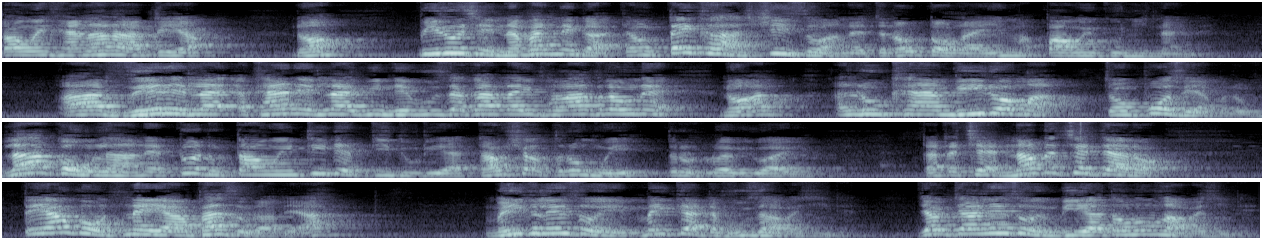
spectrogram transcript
တာဝန်ခံထားတာတစ်ယောက်နော်ပြီးလို့ရှိရင်နံပါတ်2ကကျွန်တော်တိတ်ခါရှိစွာနဲ့ကျွန်တော်တော်လိုင်းရေးမှာပါဝင်ကူညီနိုင်တယ် အာဈေးတွေလိုက်အခန်းတွေလိုက်ပြီးနေဘူးစကားလိုက်ဖလားသလုံးနဲ့နော်အအလူခံပြီးတော့မှကျွန်တော်ပို့เสียမလို့လာကုံလာနဲ့တွတ်တူတောင်းဝင်တိတဲ့ပြည်သူတွေကတောက်လျှောက်သူတို့ငွေသူတို့လွှဲပြီးသွားပြီဒါတစ်ချက်နောက်တစ်ချက်ကြတော့တယောက်ကို200ဘတ်ဆိုတာဗျာမိန်းကလေးဆိုရင်မိတ်ကတ်တပူးစာပဲရှိတယ်ယောက်ျားလေးဆိုရင်ဘီယာ3လုံးစာပဲရှိတယ်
